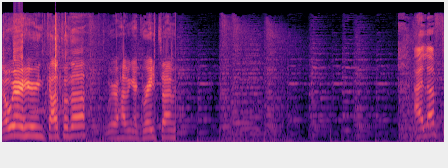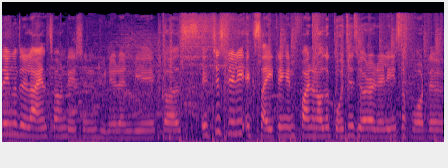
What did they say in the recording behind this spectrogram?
So we're here in Calcutta. We're having a great time. I love playing with the Reliance Foundation Junior NBA because it's just really exciting and fun and all the coaches here are really supportive.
